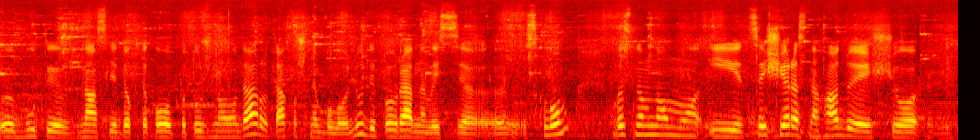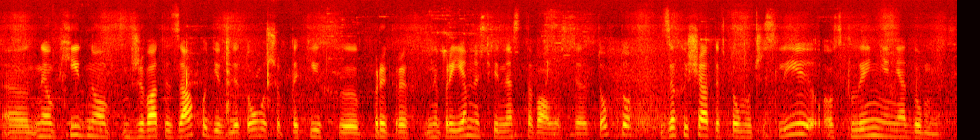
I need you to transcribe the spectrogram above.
е, бути внаслідок такого потужного удару, також не було. Люди поранилися е, склом в основному, і це ще раз нагадує, що е, необхідно вживати заходів для того, щоб таких е, прикрих неприємностей не ставалося, тобто захищати в тому числі оскленення домів.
